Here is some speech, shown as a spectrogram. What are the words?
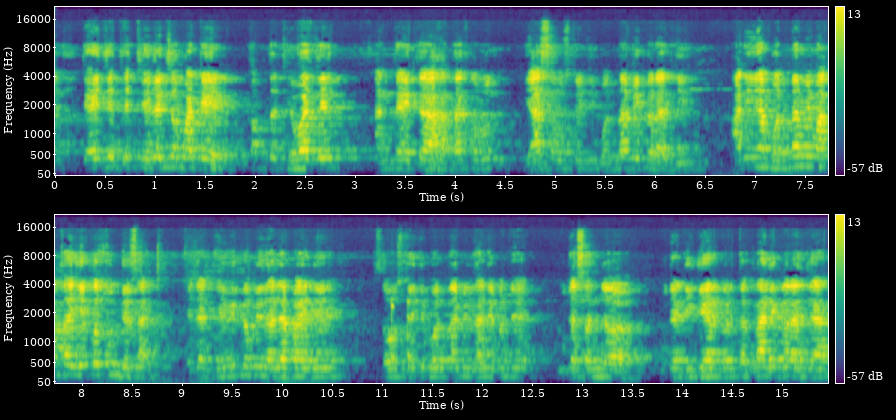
त्याचे ते चेले चपाटे फक्त ठेवायचे आणि त्याच्या हाताकडून या संस्थेची बदनामी करायची. आणि या बदनामी मागचा एकच उद्देश आहे. त्याच्या ठेवी कमी झाल्या पाहिजे. संस्थेची बदनामी झाली म्हणजे उद्या संज उद्या डी डी आरकडे तक्रारी करायच्या.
